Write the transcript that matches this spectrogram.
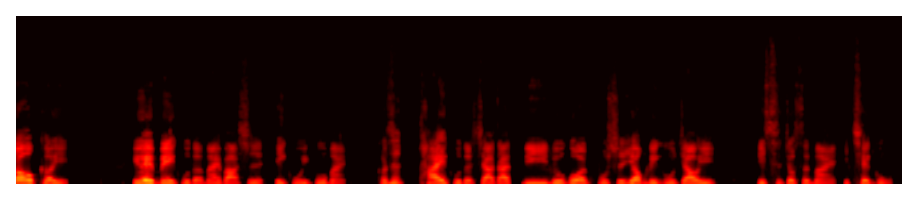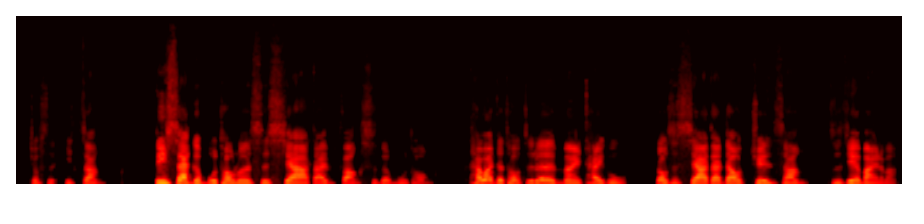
都可以。因为美股的买法是一股一股买，可是台股的下单，你如果不是用零股交易，一次就是买一千股，就是一张。第三个不同呢是下单方式的不同。台湾的投资人买台股都是下单到券商直接买了嘛，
